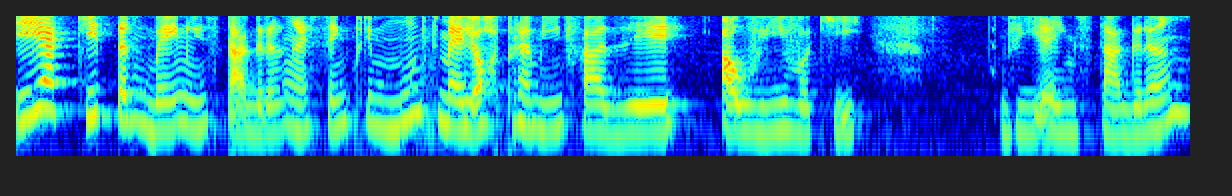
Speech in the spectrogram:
E aqui também no Instagram é sempre muito melhor para mim fazer ao vivo aqui via Instagram,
